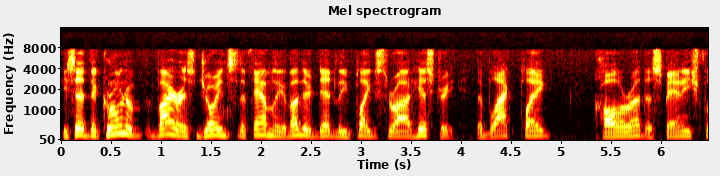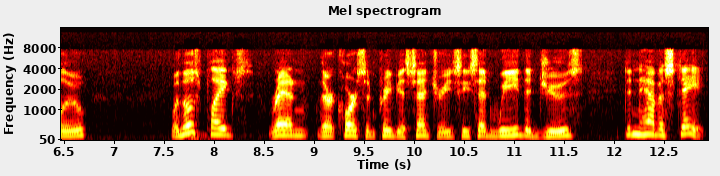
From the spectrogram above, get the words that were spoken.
He said the coronavirus joins the family of other deadly plagues throughout history, the Black Plague, cholera, the Spanish flu. When those plagues ran their course in previous centuries, he said we, the Jews, didn't have a state.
